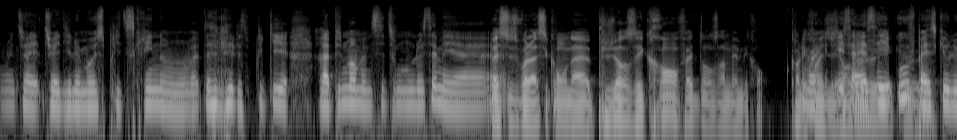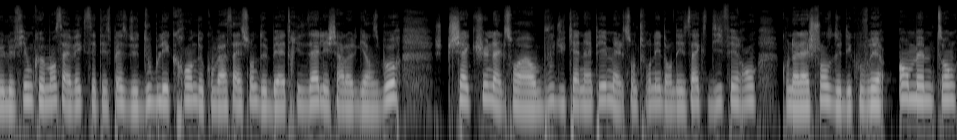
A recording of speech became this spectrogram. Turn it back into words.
Oui, tu, as, tu as dit le mot split screen, on va peut-être l'expliquer rapidement, même si tout le monde le sait, mais... euh, Bah, c'est voilà c'est quand on a plusieurs écrans en fait dans un même écran quand l'écran Ouais, est divisé et c'est assez et que- ouf parce que le, le film commence avec cette espèce de double écran de conversation de Béatrice Dalle et Charlotte Gainsbourg. Ch- Chacune, elles sont à un bout du canapé, mais elles sont tournées dans des axes différents qu'on a la chance de découvrir en même temps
